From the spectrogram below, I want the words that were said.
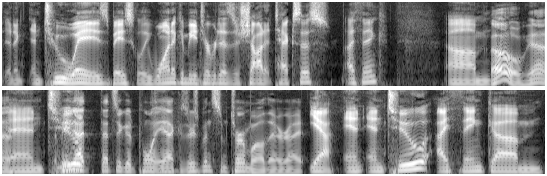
in, in two ways. Basically, one, it can be interpreted as a shot at Texas. I think. Um, Oh yeah, And I mean, two- that, that's a good point. Yeah, because there's been some turmoil there, right? Yeah, and and two, I think, um,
